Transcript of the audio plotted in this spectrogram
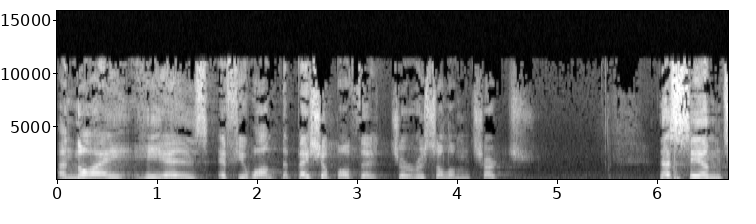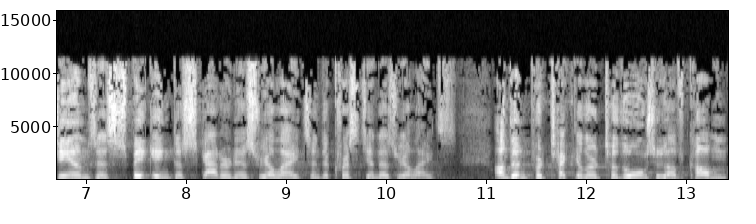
And now he is, if you want, the bishop of the Jerusalem church. This same James is speaking to scattered Israelites and to Christian Israelites. and in particular to those who have come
